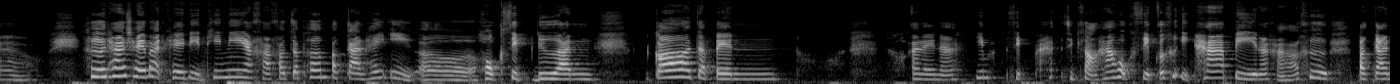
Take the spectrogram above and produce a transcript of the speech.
อ้าว คือถ้าใช้บัตรเครดิตที่นี่นะคะ เขาจะเพิ่มประกันให้อีกเอ่อหกสิบเดือน ก็จะเป็น อะไรนะยี่สิบสิบสองห้าหกสิบก็คืออีกห้าปีนะคะ ก็คือประกัน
